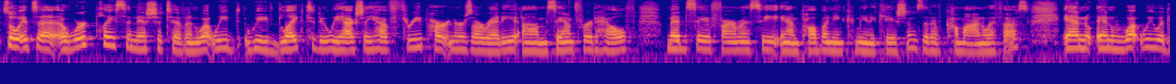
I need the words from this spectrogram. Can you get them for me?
So it's a, a workplace initiative, and what we we'd like to do, we actually have three partners already: um, Sanford Health, MedSave Pharmacy, and Paul Bunyan Communications that have come on with us. And and what we would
